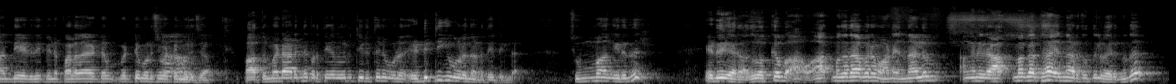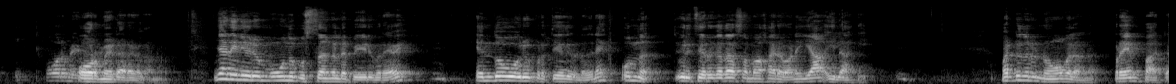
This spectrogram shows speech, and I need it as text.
ആദ്യം എഴുതി പിന്നെ പലതായിട്ടും വെട്ടിമുറിച്ച് വെട്ടിമുറിച്ച. പാത്തുമ്മയുടെ ആടിന്റെ പ്രത്യേകത ഒരു തിരുത്തൽ പോലും എഡിറ്റിംഗ് പോലും നടത്തിയിട്ടില്ല. ചുമ്മാ അങ്ങിരുന്ന് എഴുതുകയായിരുന്നു അതുമൊക്കെ ആത്മകഥാപരമാണ്. എന്നാലും അങ്ങനെ ഒരു ആത്മകഥ എന്ന അർത്ഥത്തിൽ വരുന്നത് ഓർമ്മ ഓർമ്മയുടെ അറകളാണ്. ഞാൻ ഇനി ഒരു മൂന്ന് പുസ്തകങ്ങളുടെ പേര് പറയാവേ. എന്തോ ഒരു പ്രത്യേകതയുണ്ട് അതിനെ ഒന്ന് ഒരു ചെറുകഥാ സമാഹാരമാണ് യാ ഇലാഹി. മറ്റൊന്നൊരു നോവലാണ് പ്രേം പാറ്റ.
